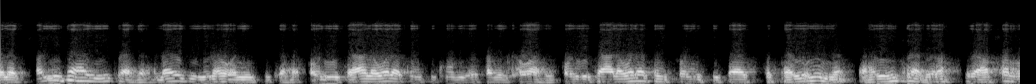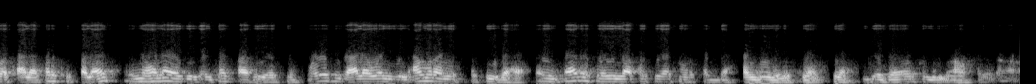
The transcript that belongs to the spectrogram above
ولا تصلي فهذه كافرة لا يجوز له أن يمسكها قوله تعالى ولا تمسكوا بعصم الكواهب قوله تعالى ولا تنسوا المسكات حتى يؤمنن فهذه كافرة إذا أصرت على ترك الصلاة إنها لا يجوز أن تبقى في عصمه ويجب على ولي الأمر أن يستتيبها فإن تابت وإلا قتلت مرتدة عن دين الإسلام لا جزاكم الله خيرا.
